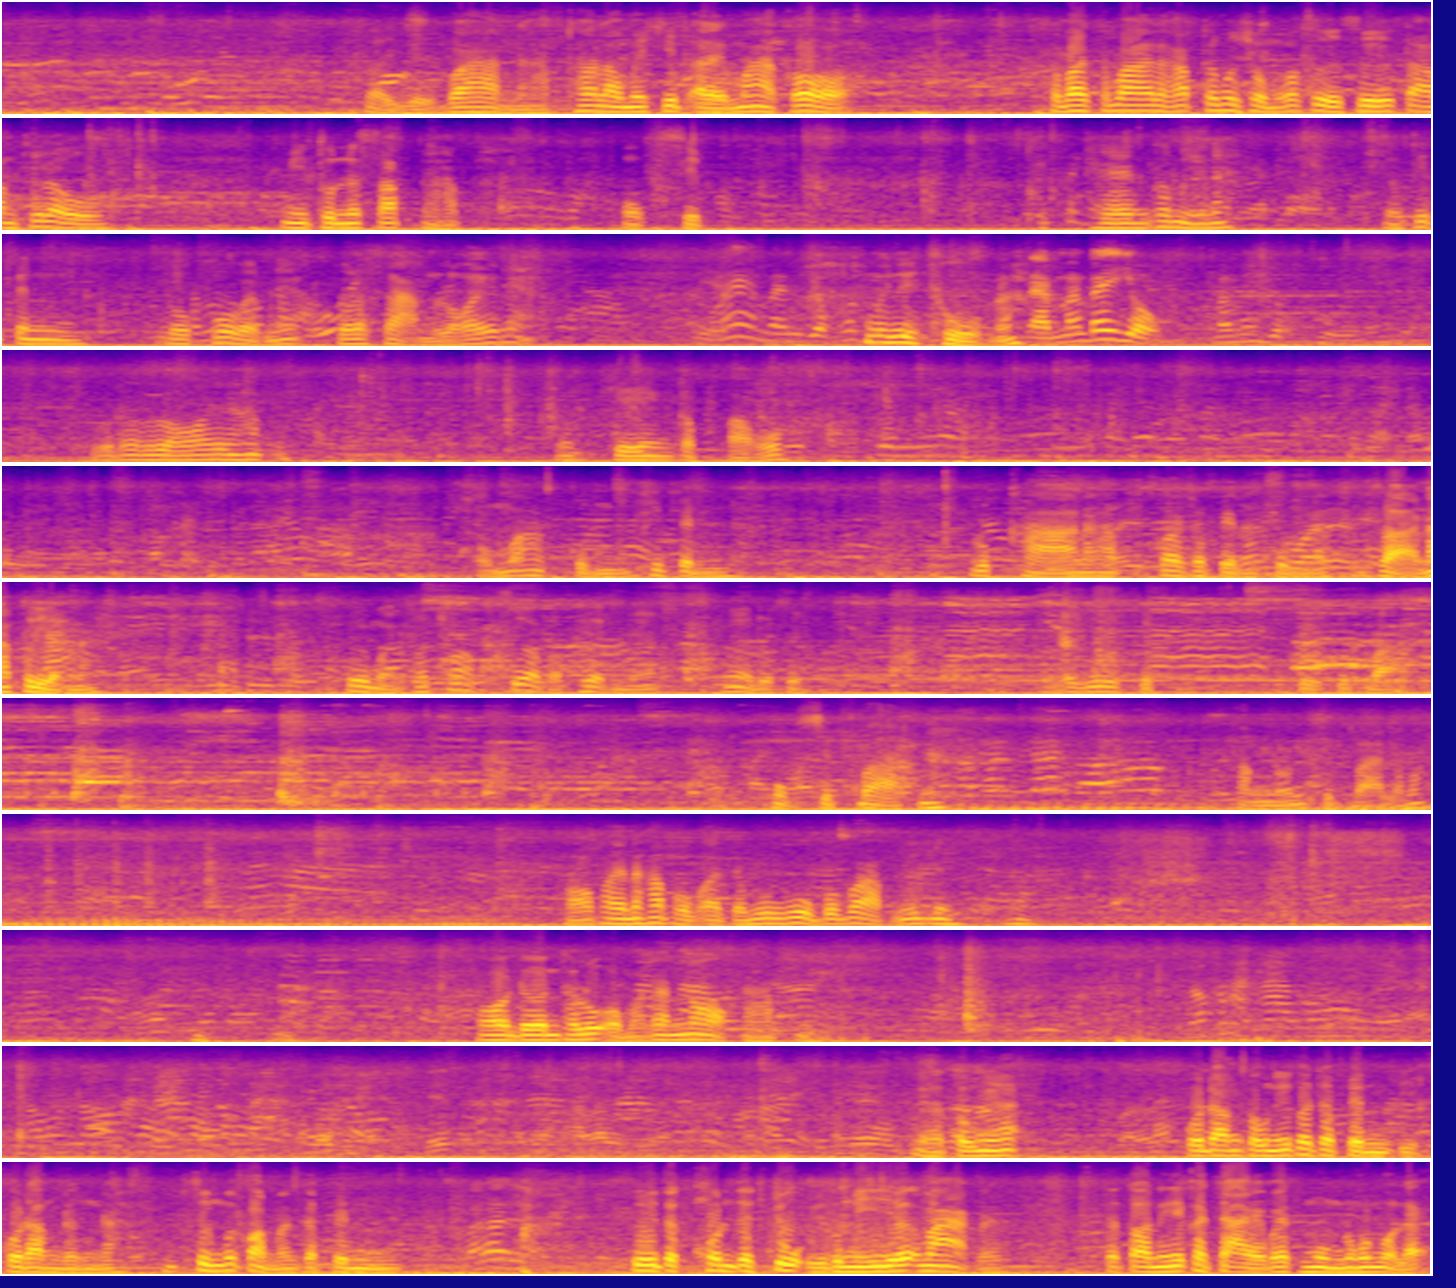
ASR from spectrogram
ใส่อยู่บ้านนะครับ ถ้าเราไม่คิดอะไรมากก็สบายๆแล้วครับท่านผู้ชมก็คือซื้อตามที่เรามีทุนทรัพย์นะครับหกสิบแพงก็มีนะอย่างที่เป็นโลโก้แบบเนี้ยตัวละสามร้อยเนี่ยไม่มันหยกก็ไม่ได้ถูกนะ แต่มันไม่หยก มันไม่หยกถูกตัวละร้อยนะครับกางเกงกระเป๋า ผมว่ากลุ่มที่เป็นลูกค้านะครับ ก็จะเป็นกลุ่มนักศึกษานักเรียนนะ คือเหมือนเขาชอบเสื้อประเภทเนี้ยเนี่ยดูสิละยี่สิบสี่สิบบาทหกสิบบาทนะฝั่งน้นสิบบาทแล้วมั้งขออภัยนะครับ ผมอาจจะวูบวูบบ้าบๆนิดนึงพ อเดินทะลุออกมาด้านนอกนะครับเนี่ยตรงเนี้ยโกดังตรงนี้ก็จะเป็นอีกโกดังหนึ่งนะ ซึ่งเมื่อก่อนมันจะเป็น คือแต่คนจะจุอยู่ตรงนี้เยอะมากเลย แต่ตอนนี้กระจายไปมุมตรงนู้นหมดแล้ว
